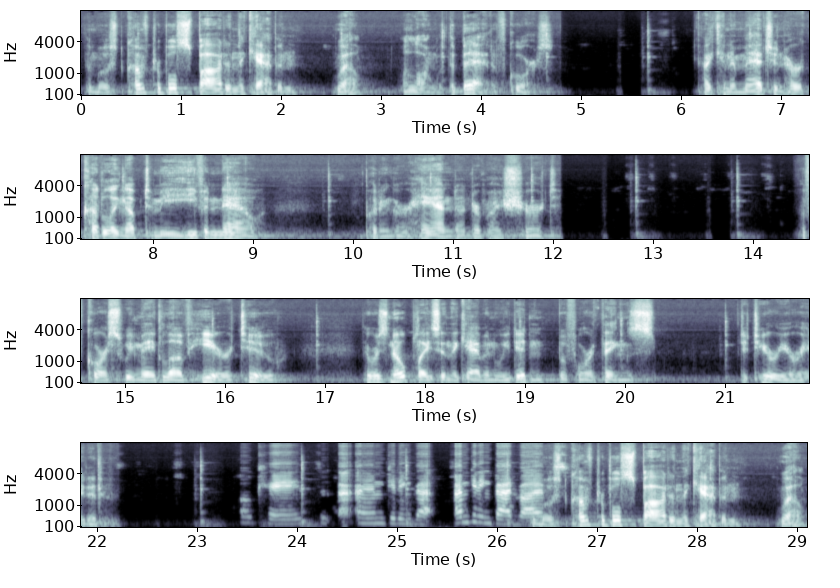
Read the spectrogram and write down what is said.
The most comfortable spot in the cabin, well, along with the bed, of course. I can imagine her cuddling up to me even now, putting her hand under my shirt. Of course, we made love here, too. There was no place in the cabin we didn't before things deteriorated. Okay, I, am getting bad. I'm getting bad vibes. The most comfortable spot in the cabin, well,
